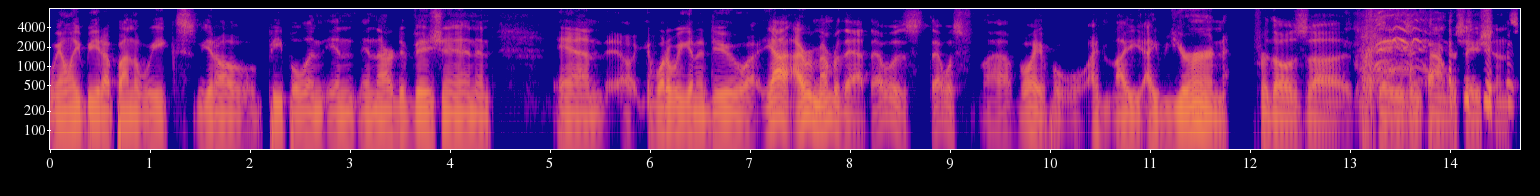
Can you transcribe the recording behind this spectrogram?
We only beat up on the weeks, you know, people in in in our division and and uh, what are we going to do? Uh, yeah, I remember that. That was that was uh, boy, I, I, I yearn for those uh, days and conversations.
